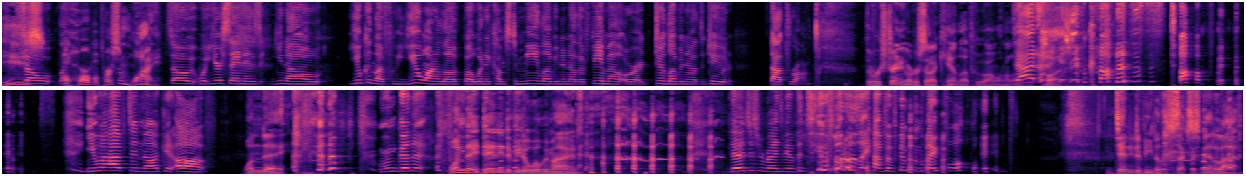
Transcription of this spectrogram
he's So, a horrible person. Why? So what you're saying is, you know, you can love who you want to love, but when it comes to me loving another female or a dude loving another dude, that's wrong. The restraining order said I can't love who I want to love. Dad, but you gotta stop with this. You have to knock it off. one day, I'm gonna. one day, Danny DeVito will be mine. That just reminds me of the two photos I have of him in my wallet. Danny DeVito, the sexiest man alive.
